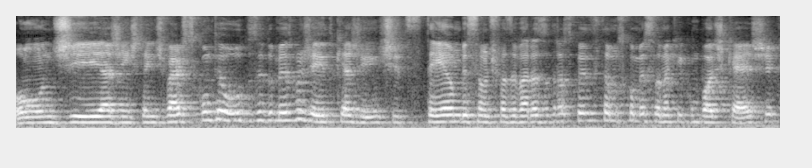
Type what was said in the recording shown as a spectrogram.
onde a gente tem diversos conteúdos e do mesmo jeito que a gente tem a ambição de fazer várias outras coisas, estamos começando aqui com podcast.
